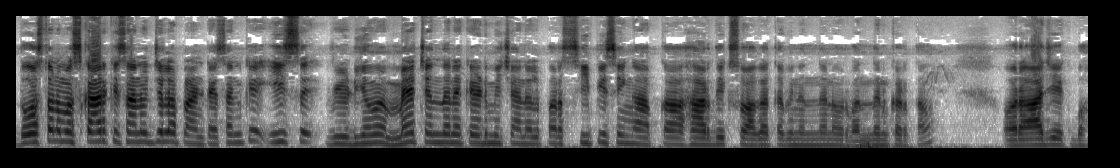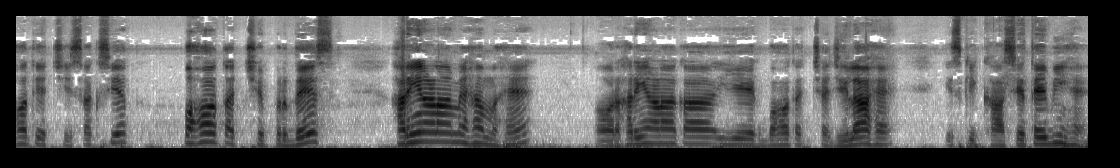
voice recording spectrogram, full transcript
दोस्तों, नमस्कार किसान उज्ज्वला प्लांटेशन के। इस वीडियो में मैं चंदन एकेडमी चैनल पर सीपी सिंह आपका हार्दिक स्वागत, अभिनंदन और वंदन करता हूँ। और आज एक बहुत ही अच्छी शख्सियत, बहुत अच्छे प्रदेश, हरियाणा में हम हैं। और हरियाणा का ये एक बहुत अच्छा ज़िला है, इसकी खासियतें भी हैं।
